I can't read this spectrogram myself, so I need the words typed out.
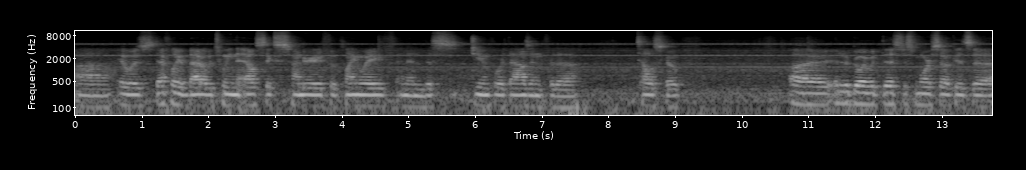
Uh, it was definitely a battle between the L600 for the PlaneWave and then this GM4000 for the telescope. I ended up going with this just more so because uh,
